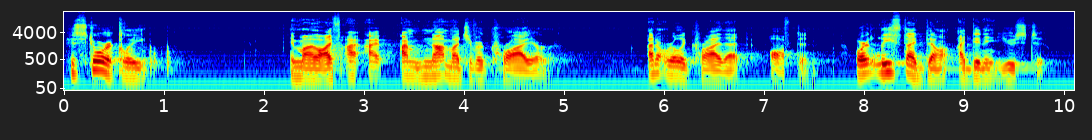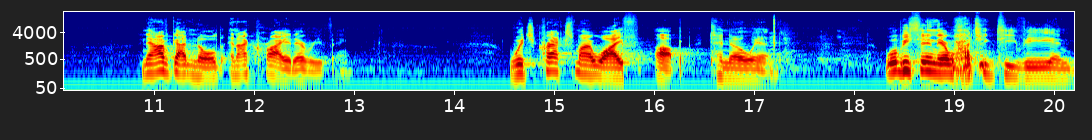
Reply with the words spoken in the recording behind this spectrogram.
Historically, in my life, I, I'm not much of a crier. I don't really cry that often, or at least I don't. I didn't used to. Now I've gotten old and I cry at everything, which cracks my wife up to no end. We'll be sitting there watching TV and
